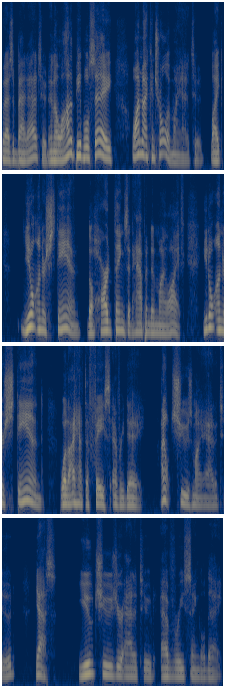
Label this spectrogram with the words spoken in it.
who has a bad attitude. And a lot of people say, well, I'm not in control of my attitude. Like, you don't understand the hard things that happened in my life. You don't understand what I have to face every day. I don't choose my attitude. Yes, you choose your attitude every single day.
